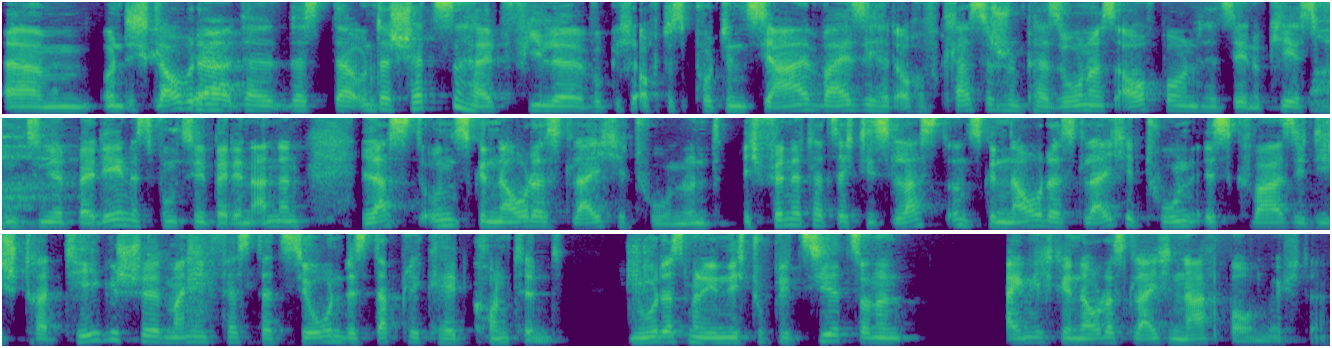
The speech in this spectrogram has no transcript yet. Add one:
Ähm, und ich glaube, da, da, das, da unterschätzen halt viele wirklich auch das Potenzial, weil sie halt auch auf klassischen Personas aufbauen und halt sehen, okay, es oh. funktioniert bei denen, es funktioniert bei den anderen. Lasst uns genau das Gleiche tun. Und ich finde tatsächlich, dieses Lasst uns genau das Gleiche tun, ist quasi die strategische Manifestation des Duplicate Content. Nur, dass man ihn nicht dupliziert, sondern eigentlich genau das Gleiche nachbauen möchte.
